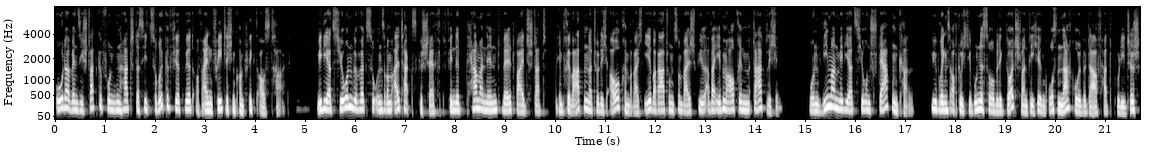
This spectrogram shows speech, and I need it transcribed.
oder, wenn sie stattgefunden hat, dass sie zurückgeführt wird auf einen friedlichen Konfliktaustrag? Mediation gehört zu unserem Alltagsgeschäft, findet permanent weltweit statt. Im Privaten natürlich auch, im Bereich Eheberatung zum Beispiel, aber eben auch im staatlichen. Und wie man Mediation stärken kann, übrigens auch durch die Bundesrepublik Deutschland, die hier einen großen Nachholbedarf hat politisch,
